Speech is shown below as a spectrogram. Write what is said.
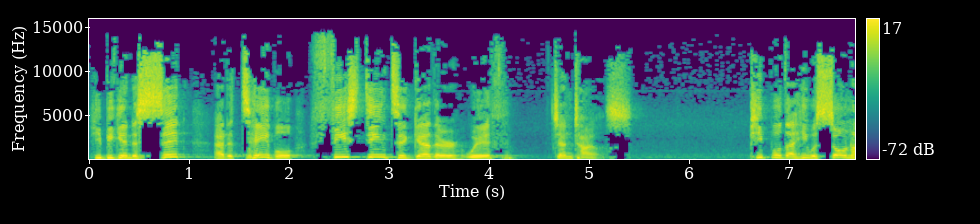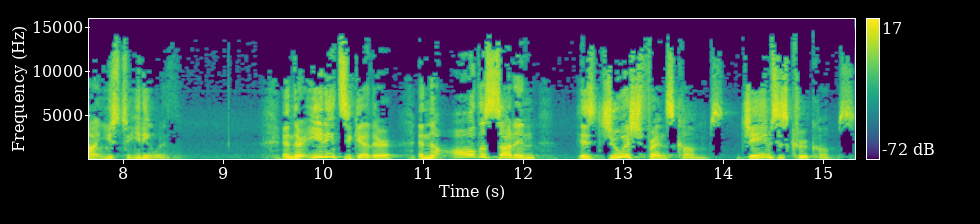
He began to sit at a table feasting together with Gentiles. People that he was so not used to eating with and they're eating together, and then all of a sudden, his Jewish friends comes. James's crew comes.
